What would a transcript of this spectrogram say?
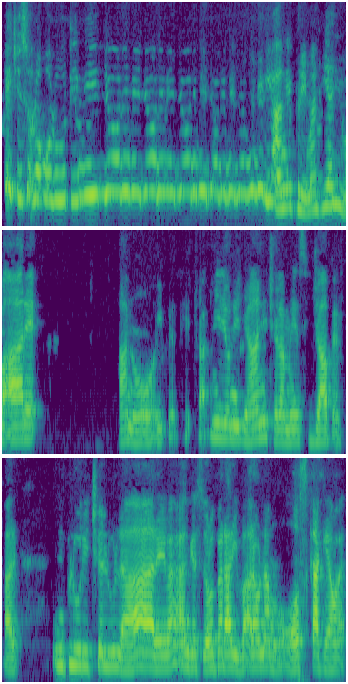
e ci sono voluti milioni, milioni, milioni, milioni, milioni di anni prima di arrivare a noi, perché cioè, milioni di anni ce l'ha messi già per fare un pluricellulare, ma anche solo per arrivare a una mosca, che è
